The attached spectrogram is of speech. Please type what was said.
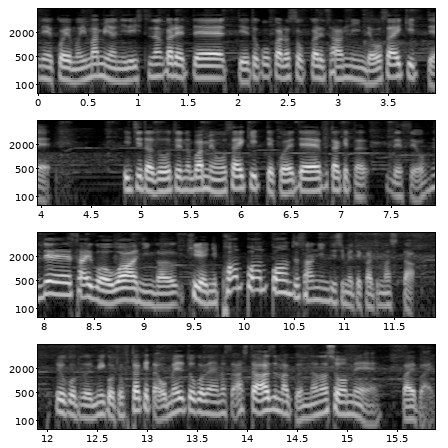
ね、これも今宮に繋がれてっていうところからそこから3人で抑えきって、一打同点の場面を抑えきってこれで2桁ですよ。で、最後はワーニンが綺麗にポンポンポンって3人で締めて勝ちました。ということで見事2桁おめでとうございます。明日、東くん7勝目。バイバイ。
